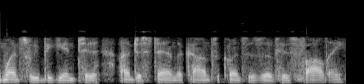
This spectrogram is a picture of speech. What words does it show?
once we begin to understand the consequences of his folly.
